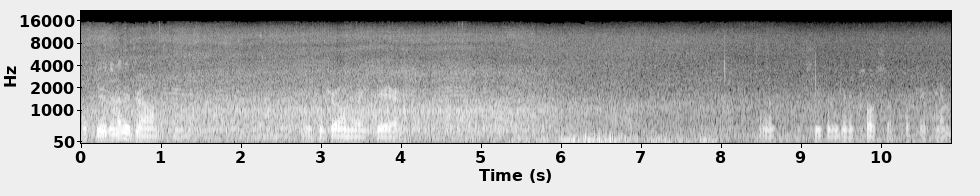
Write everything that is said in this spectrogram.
Look, there's another drone. There's a drone right there. Let's see if we can get a close-up look at him.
